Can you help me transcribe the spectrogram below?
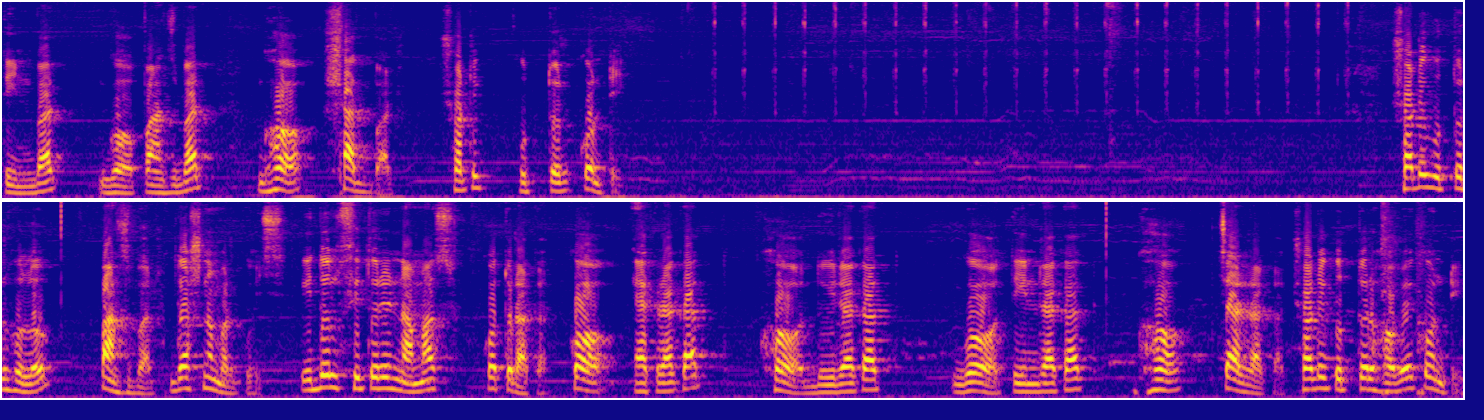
তিনবার, গ পাঁচবার, ঘ সাতবার। সঠিক উত্তর কোনটি? সঠিক উত্তর হলো পাঁচবার। দশ নম্বর কুইজ, ঈদ উল ফিতরের নামাজ কত রাকাত? ক এক রাকাত, খ দুই রাকাত, গ তিন রাকাত ঘ, চার রাকাত। সঠিক উত্তর হবে কোনটি?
